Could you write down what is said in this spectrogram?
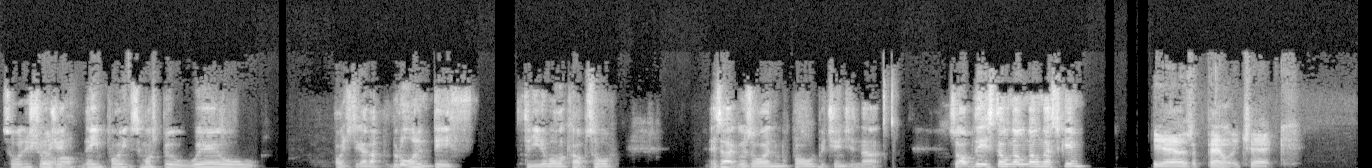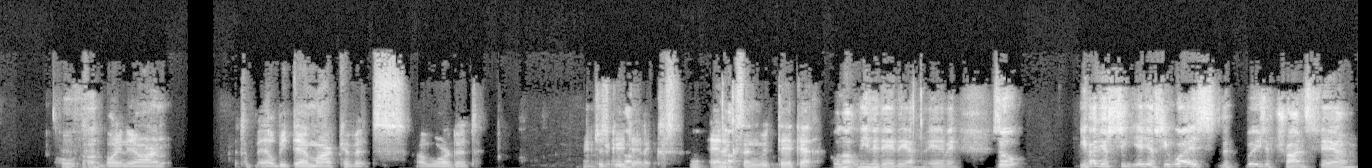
So it just shows you nine points. It must be well points together. We're all in day three of the World Cup, so as that goes on, we'll probably be changing that. So update still nil nil this game. Yeah, there's a penalty check. Oh, the boy in the arm. It'll be Denmark if it's awarded. Which is good. That, Eriksen would take it. We'll not leave it there anyway. So you've had your you've seen what is the what is your transfer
